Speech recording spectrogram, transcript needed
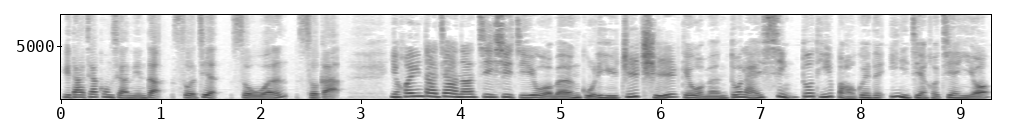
与大家共享您的所见所闻所感。也欢迎大家呢继续给予我们鼓励与支持，给我们多来信，多提宝贵的意见和建议哦。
